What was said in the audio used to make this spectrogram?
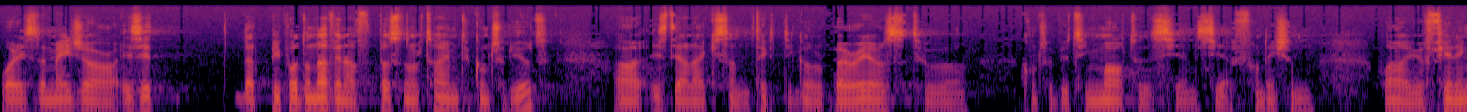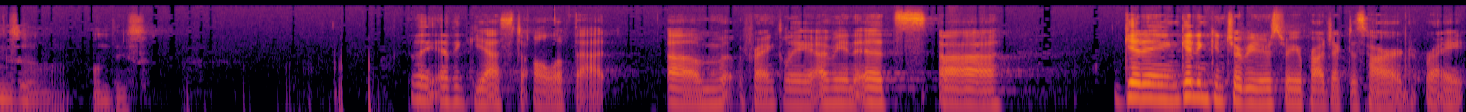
what is the major? Is it that people don't have enough personal time to contribute, or is there like some technical barriers to uh, contributing more to the CNCF Foundation? What are your feelings uh, on this? I think, I think yes to all of that, um, frankly. I mean, it's uh, getting, getting contributors for your project is hard, right?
